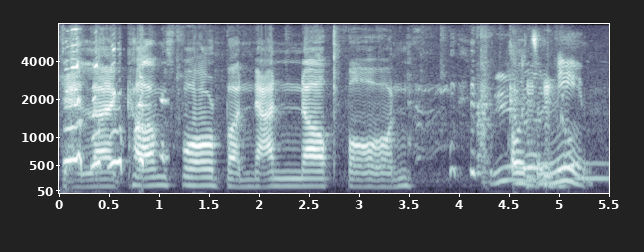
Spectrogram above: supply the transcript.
Daylight comes for banana phone. Oh, it's a meme.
